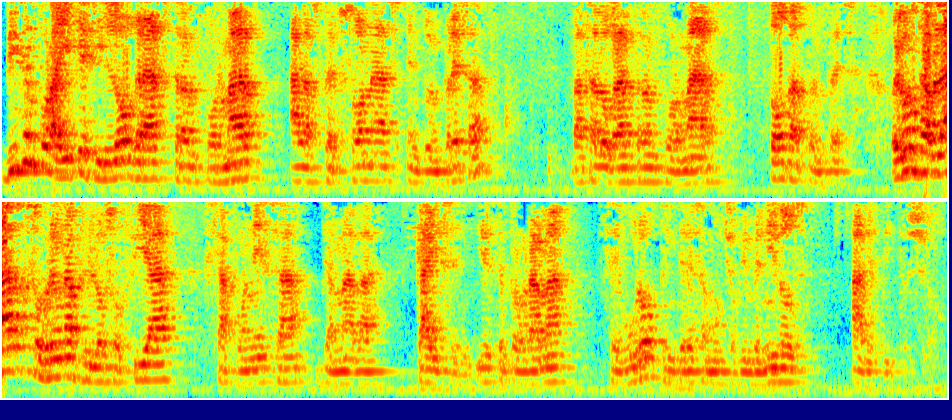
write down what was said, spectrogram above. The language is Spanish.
Dicen por ahí que si logras transformar a las personas en tu empresa, vas a lograr transformar toda tu empresa. Hoy vamos a hablar sobre una filosofía japonesa llamada Kaizen y este programa seguro te interesa mucho. Bienvenidos a The Tito Show.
